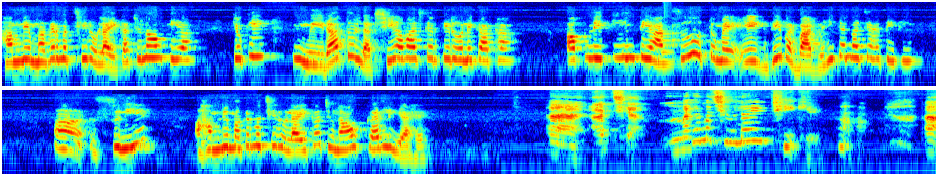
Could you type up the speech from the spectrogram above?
हमने मगरमच्छी रुलाई का चुनाव किया क्योंकि मेरा तो लक्ष्य आवाज़ करके रोने का था। अपने कीमती आँसू तो मैं एक भी बर्बाद नहीं करना चाहती थी। सुनिए हमने मगरमच्छी रुलाई का चुनाव कर लिया है। आ, अच्छा। मगरमच्छी रुलाई ठीक है। हाँ, हाँ। आ,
